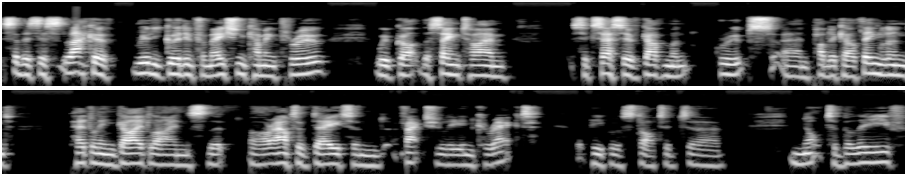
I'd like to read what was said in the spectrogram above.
So there's this lack of really good information coming through. We've got the same time successive government groups and Public Health England peddling guidelines that are out of date and factually incorrect that people have started uh, not to believe.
